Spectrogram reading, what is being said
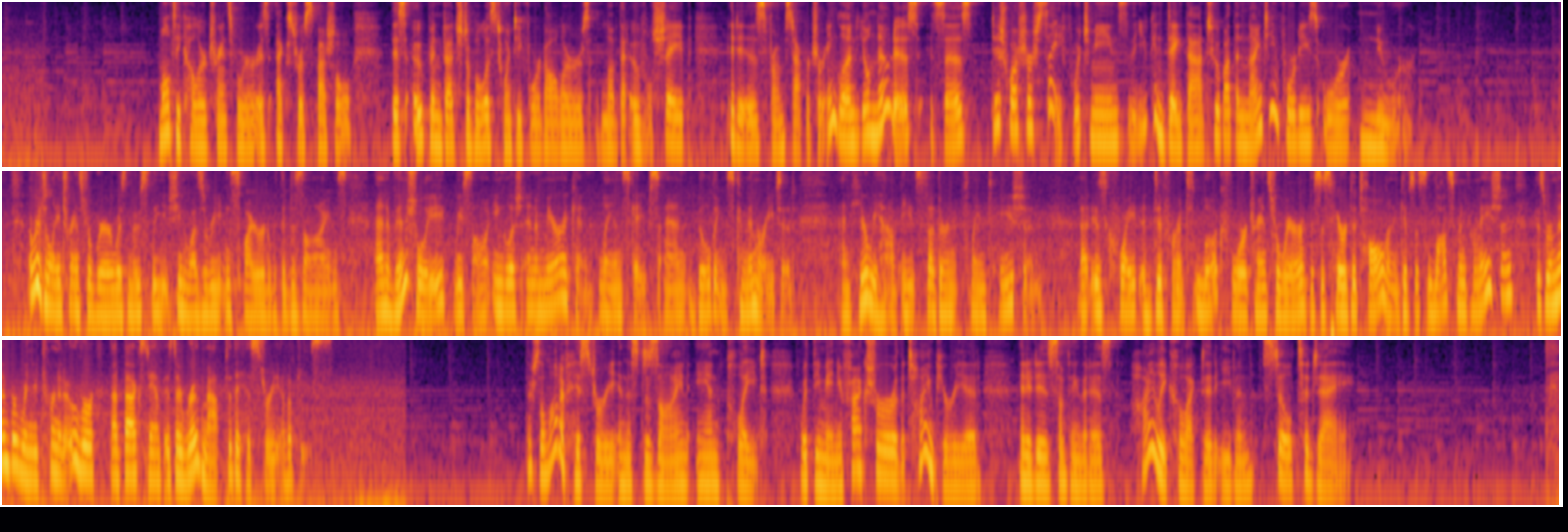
Multicolored transferware is extra special. This open vegetable is $24. Love that oval shape. It is from Staffordshire, England. You'll notice it says dishwasher safe, which means that you can date that to about the 1940s or newer. Originally, transferware was mostly chinoiserie inspired with the designs, and eventually we saw English and American landscapes and buildings commemorated. And here we have a southern plantation. That is quite a different look for transferware. This is Heritage Hall and it gives us lots of information because remember when you turn it over, that back stamp is a roadmap to the history of a piece. There's a lot of history in this design and plate with the manufacturer, the time period, and it is something that is highly collected even still today.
